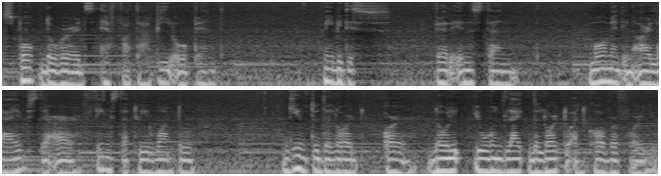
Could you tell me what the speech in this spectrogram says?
spoke the words, Ephphatha, be opened. Maybe this very instant moment in our lives, there are things that we want to give to the Lord or though you would like the Lord to uncover for you,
